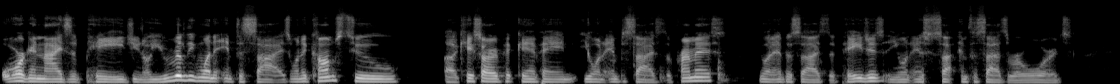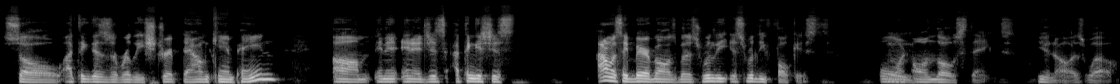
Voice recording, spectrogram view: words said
organize a page, you know, you really want to emphasize when it comes to a Kickstarter campaign, you want to emphasize the premise, you want to emphasize the pages, and you want to emphasize the rewards. So I think this is a really stripped down campaign. Um, and it, and it just, I think it's just, I don't want to say bare bones, but it's really, it's really focused on, mm. on those things, you know, as well.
